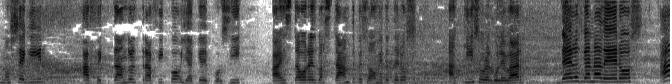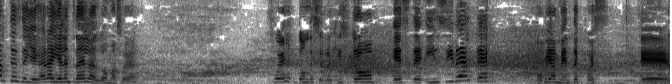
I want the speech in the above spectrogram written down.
no seguir afectando el tráfico, ya que de por sí a esta hora es bastante pesado, mitoteros, aquí sobre el bulevar de los ganaderos, antes de llegar ahí a la entrada de las lomas, oigan. Fue donde se registró este incidente obviamente pues eh,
